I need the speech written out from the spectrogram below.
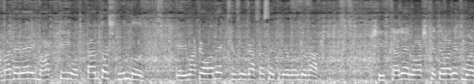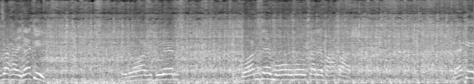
আমাদের এই মাঠটি অত্যন্ত সুন্দর। এই মাঠে অনেক খেজুর গাছ আছে, প্রিয় বন্ধুরা। শীতকালে রস খেতে অনেক মজা হয়, নাকি? রসগুলোর গন্ধে মৌ মৌ করে বাতাস। নাকি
